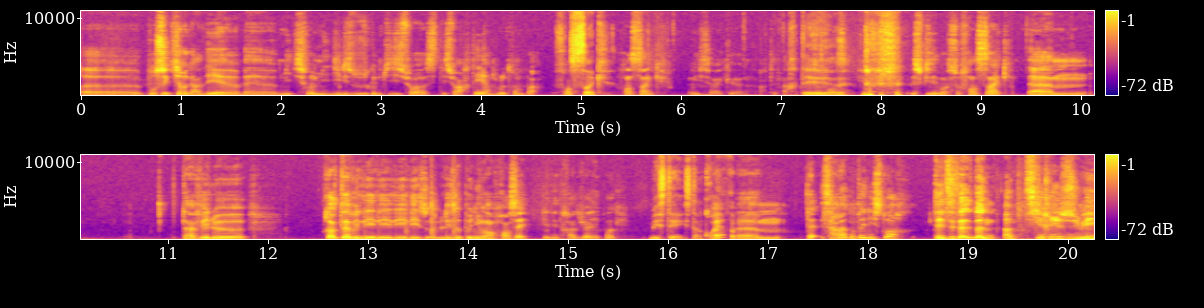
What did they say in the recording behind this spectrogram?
euh, pour ceux qui regardaient euh, bah, sur Midi les Zouzous, comme tu dis, c'était sur Arte, hein, je me trompe pas. France 5. France 5. Oui, c'est vrai que Arte. Euh. Excusez-moi, sur France 5. Euh, t'avais le. Quand t'avais les, les, les, les, openings en français, qui étaient traduits à l'époque, mais c'était c'était incroyable. euh, ça racontait l'histoire. Tu sais, ça donne un petit résumé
